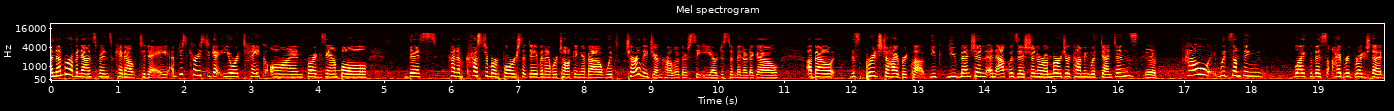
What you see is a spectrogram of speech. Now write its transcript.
a number of announcements came out today. I'm just curious to get your take on, for example, this kind of customer force that Dave and I were talking about with Charlie Giancarlo, their CEO, just a minute ago, about this bridge to hybrid cloud. You, you mentioned an acquisition or a merger coming with Dentons. Yeah. How would something like this hybrid bridge that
